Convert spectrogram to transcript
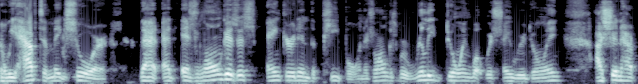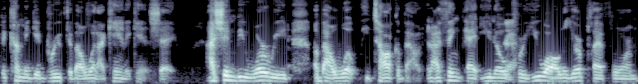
and we have to make mm-hmm. sure that at, as long as it's anchored in the people and as long as we're really doing what we say we're doing, I shouldn't have to come and get briefed about what I can and can't say. I shouldn't be worried about what we talk about. And I think that, you know, yeah. for you all in your platform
